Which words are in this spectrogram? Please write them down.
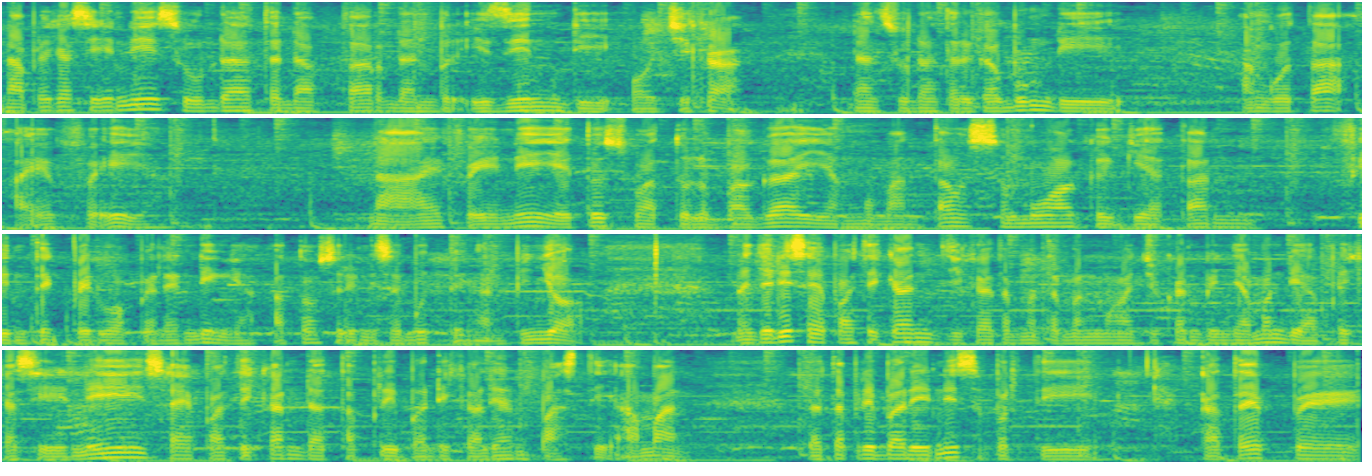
Nah aplikasi ini sudah terdaftar dan berizin di OJK dan sudah tergabung di anggota AFVE ya. Nah AFVE ini yaitu suatu lembaga yang memantau semua kegiatan fintech P2P lending ya atau sering disebut dengan pinjol. Nah jadi saya pastikan jika teman-teman mengajukan pinjaman di aplikasi ini saya pastikan data pribadi kalian pasti aman. Data pribadi ini seperti KTP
